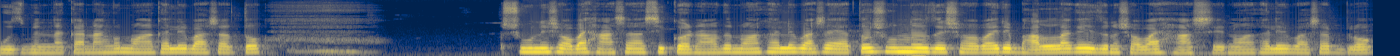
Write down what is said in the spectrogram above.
বুঝবেন না, কারণ আঙ্গ নোয়াখালীর ভাষা তো শুনে সবাই হাসাহাসি না। আমাদের নোয়াখালীর বাসা এত সুন্দর যে সবাইরে ভালো লাগে এই জন্য সবাই হাসে। নোয়াখালীর বাসার ব্লগ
